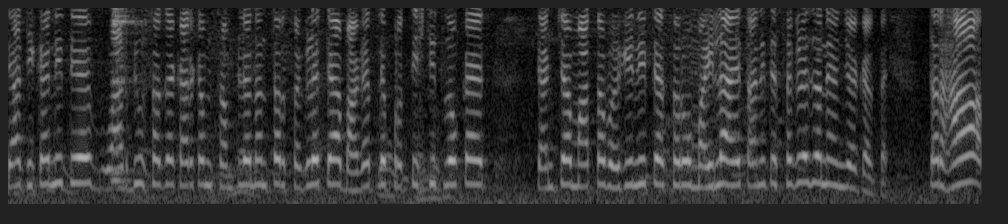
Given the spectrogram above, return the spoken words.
त्या ठिकाणी ते वाढदिवसाचा कार्यक्रम संपल्यानंतर सगळे त्या भागातले प्रतिष्ठित लोक आहेत. त्यांच्या माता भगिनी त्या सर्व महिला आहेत आणि ते सगळेजण एन्जॉय करत आहेत तर हा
